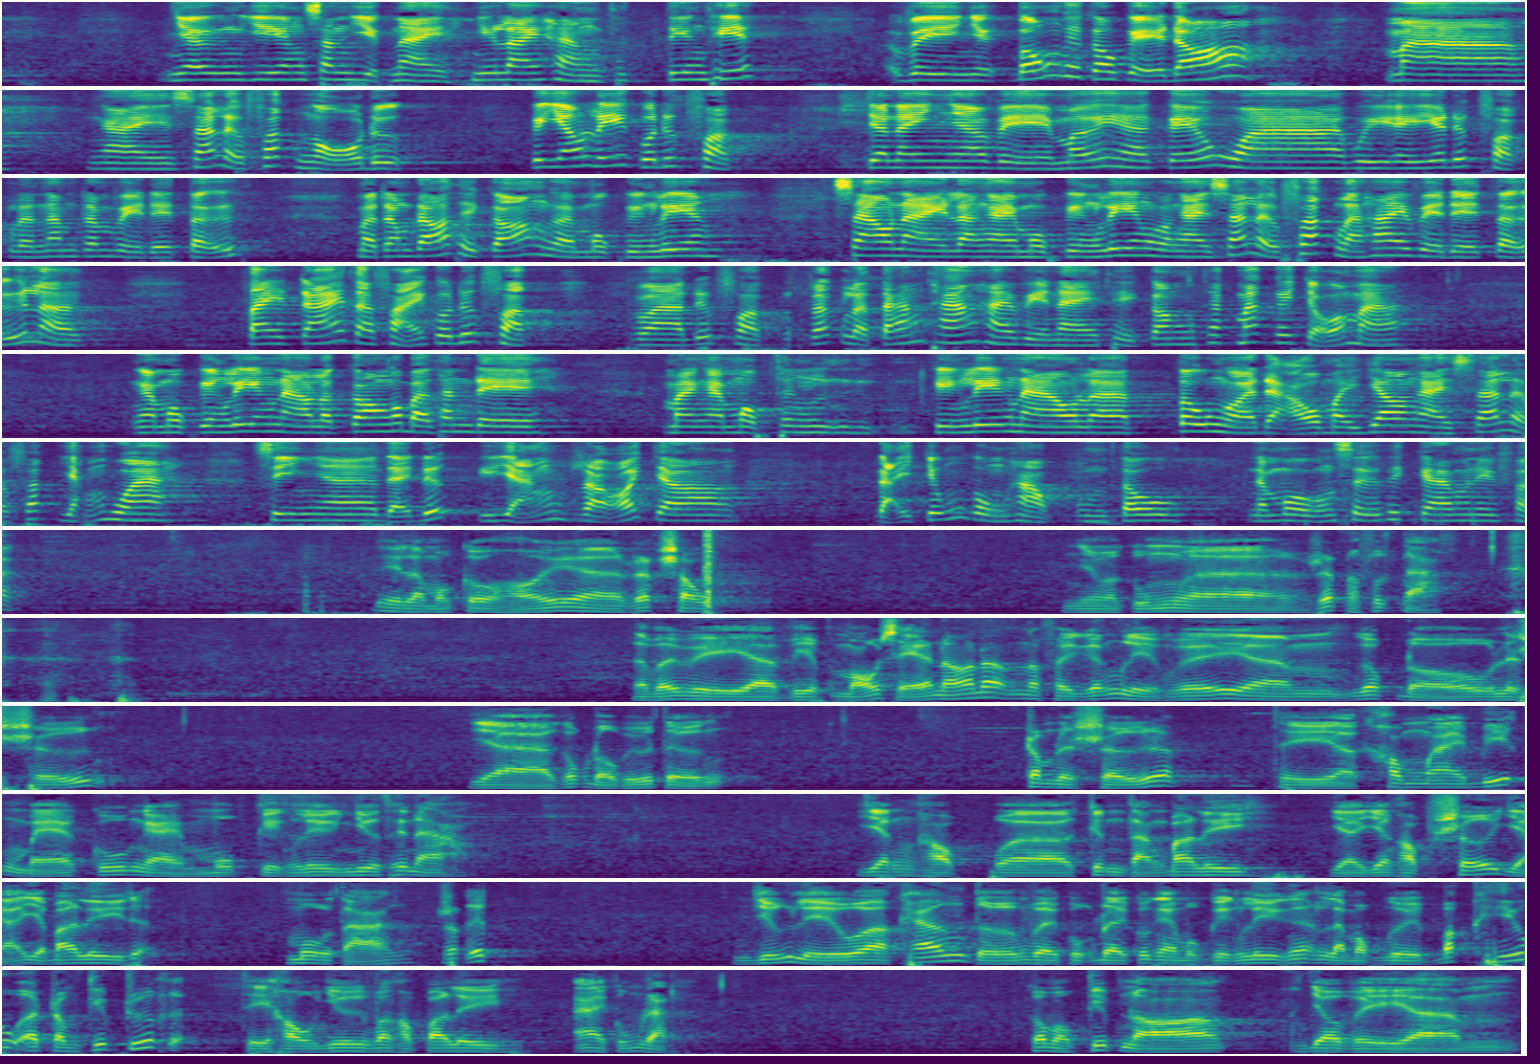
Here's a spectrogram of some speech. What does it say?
Nhân duyên sanh diệt này như lai hằng tiên thiết vì những bốn cái câu kệ đó mà ngài xá lợi phất ngộ được cái giáo lý của đức phật cho nên à, vì về mới à, kéo qua quy y với đức phật là 500 vị đệ tử. Mà trong đó thì có người mục kiền liên. Sau này là ngài mục kiền liên và ngài xá lợi phất là hai vị đệ tử là tay trái tay phải của đức phật. Và đức phật rất là tán thán hai vị này thì con thắc mắc cái chỗ mà ngài mục kiền liên nào là con của bà thanh đề, mà ngài Mục thần kiền liên nào là tu ngoại đạo mà do ngài xá lợi phất dẫn qua xin à, đại đức giảng rõ cho đại chúng cùng học cùng tu. Nam mô bổn sư thích ca mâu ni phật. Đây là một câu hỏi à, rất sâu nhưng mà cũng à, rất là phức tạp. Là bởi vì việc mổ xẻ nó đó nó phải gắn liền với góc độ lịch sử và góc độ biểu tượng. Trong lịch sử đó, thì à, không ai biết mẹ của ngài Mục Kiền Liên như thế nào. Dân học uh, kinh tạng Bali và dân học sớ giả và Bali đó mô tả rất ít. Dữ liệu à, khá ấn tượng về cuộc đời của ngài Mục Kiền Liên á, là một người bất hiếu ở trong kiếp trước á, thì hầu như văn học Bali ai cũng rành. Có một kiếp nọ do vì uh,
